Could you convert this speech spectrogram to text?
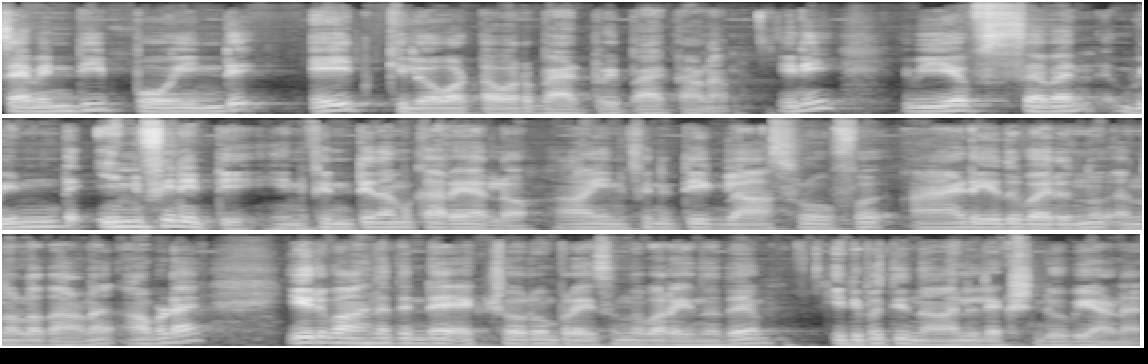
seventy point eight kilowatt hour battery പാക്കാണ് ഇനി V F seven wind infinity infinity നമുക്കറിയാമല്ലോ ആ ഇൻഫിനിറ്റി ഗ്ലാസ് റൂഫ് ആഡ് ചെയ്ത് വരുന്നു എന്നുള്ളതാണ്. അവിടെ ഈ ഒരു വാഹനത്തിന്റെ എക്സ്ഷോറൂം പ്രൈസ് എന്ന് പറയുന്നത് ഇരുപത്തിനാല് ലക്ഷം രൂപയാണ്.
